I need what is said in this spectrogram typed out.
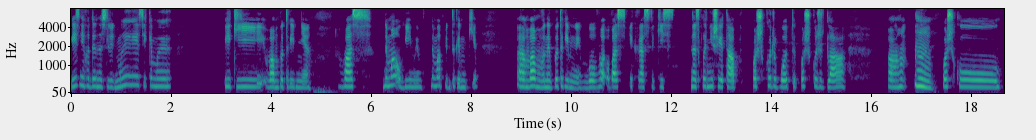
різні години з людьми, з якими які вам потрібні. У вас нема обіймів, нема підтримки. Вам вони потрібні, бо у вас якраз якийсь найскладніший етап пошуку роботи, пошуку житла, пошуку,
